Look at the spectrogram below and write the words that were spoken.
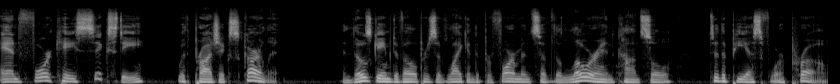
and 4K 60 with Project Scarlett. And those game developers have likened the performance of the lower end console to the PS4 Pro.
